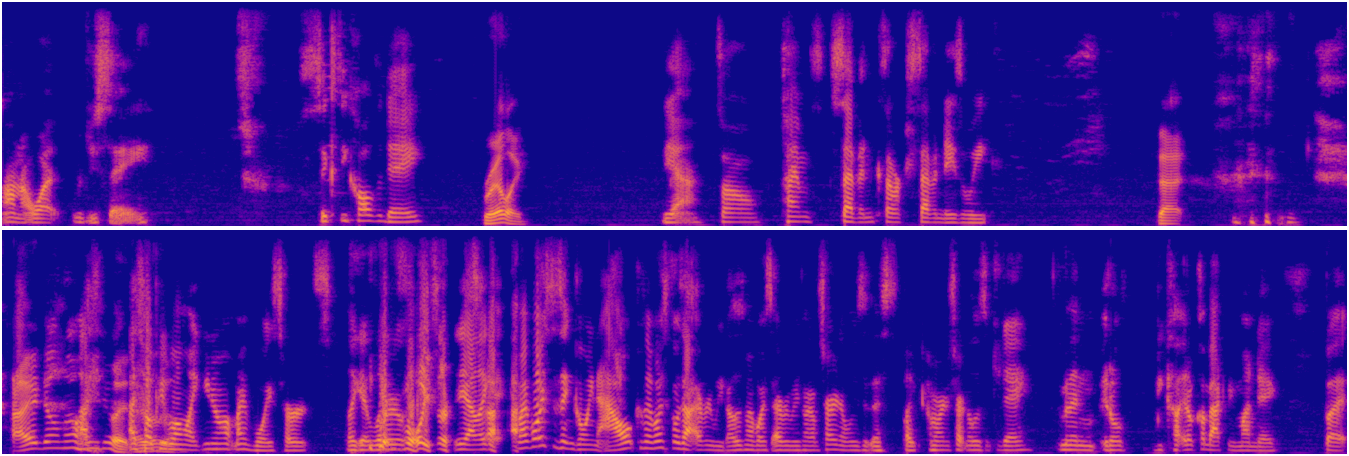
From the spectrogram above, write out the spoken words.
I don't know what would you say? 60 calls a day. Really? Yeah. So times 7 cuz I work 7 days a week. That. I don't know how I- you do it. I tell really people, I'm like, you know what, my voice hurts. Like it literally, voice hurts. yeah, like my voice isn't going out because my voice goes out every week. I lose my voice every week. Like I'm starting to lose it this, like I'm already starting to lose it today, and then it'll be, it'll come back to me Monday. But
